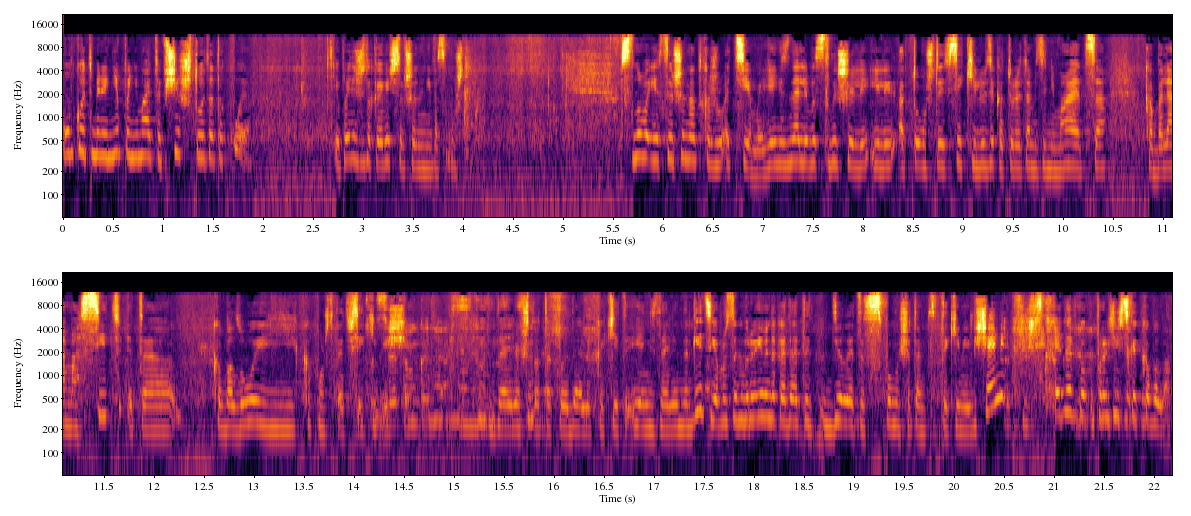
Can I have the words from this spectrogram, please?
он в какой-то мере не понимает вообще, что это такое. И понять, что такая вещь совершенно невозможна. Снова я совершенно откажу от темы. Я не знаю, ли вы слышали или о том, что есть всякие люди, которые там занимаются кабаля масит, это кабалой и, как можно сказать, всякие вещи. Да, или что такое, да, или какие-то, я не знаю, энергетики. Я просто говорю, именно когда это делается с помощью там такими вещами, это практическая кабала,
